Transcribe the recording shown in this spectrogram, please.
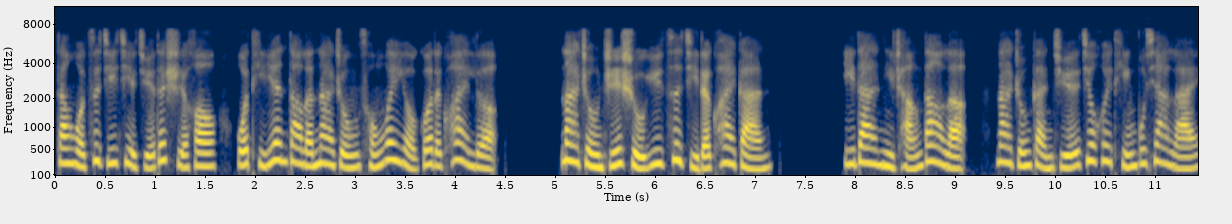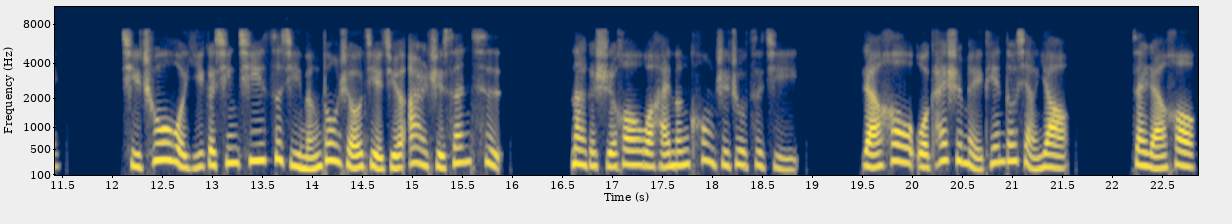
当我自己解决的时候，我体验到了那种从未有过的快乐，那种只属于自己的快感。一旦你尝到了，那种感觉就会停不下来。起初我一个星期自己能动手解决二至三次，那个时候我还能控制住自己。然后我开始每天都想要，再然后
